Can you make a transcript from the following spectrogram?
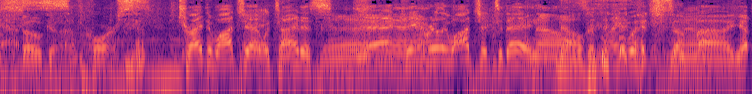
so good. Of course. Yep. Tried to watch that with Titus. Yeah, can't really watch it today. No. No. Some language, some, uh, yep.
